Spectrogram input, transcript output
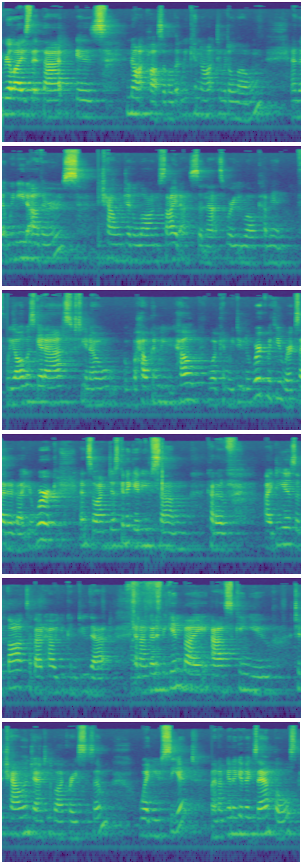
realize that that is not possible, that we cannot do it alone, and that we need others to challenge it alongside us, and that's where you all come in. We always get asked, you know, how can we help? What can we do to work with you? We're excited about your work, and so I'm just going to give you some kind of ideas and thoughts about how you can do that. And I'm going to begin by asking you to challenge anti Black racism when you see it. And I'm going to give examples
